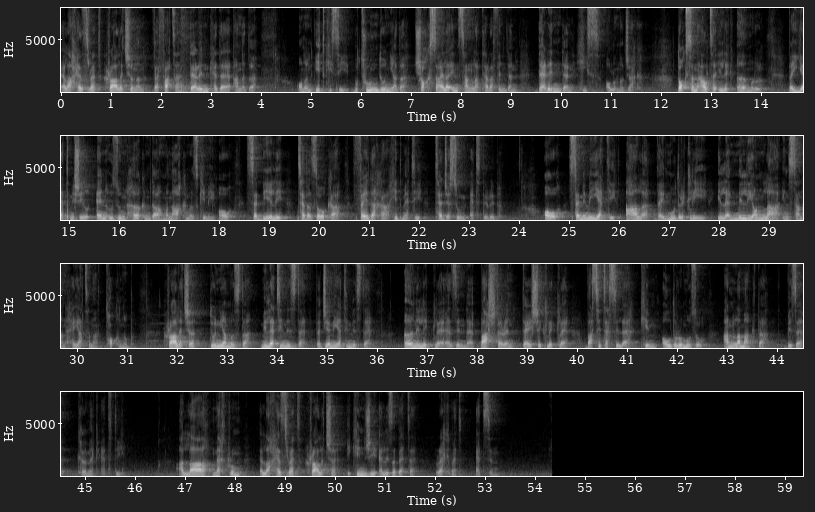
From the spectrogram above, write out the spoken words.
el a hezret kralichunan ve fata derin kede anada. Onun itkisi bütün dünyada çok sayılı insanla tarafından derinden his olunacak. 96 yıllık ömrü ve 70 yıl en uzun hükümdar monarkımız kimi o sebili tevazoka fedaha hidmeti tecessüm ettirib. O samimiyeti ala ve mudrikliği ile milyonlar insanın hayatına dokunup, kraliçe dünyamızda, milletimizde ve cemiyetimizde örnelikle ezinde baş veren değişiklikle vasitesiyle kim olduğumuzu anlamakta bize kömek etti. Allah mehrum ela Hazret Kraliçe 2. Elizabeth'e rahmet etsin.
